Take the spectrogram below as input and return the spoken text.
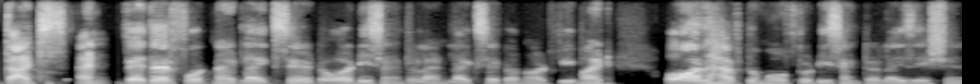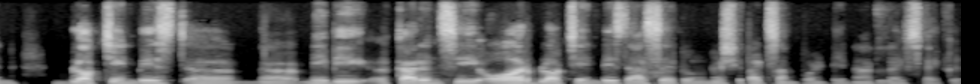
That's and whether Fortnite likes it or Decentraland likes it or not, we might all have to move to decentralization, blockchain based, uh, uh, maybe currency or blockchain based asset ownership at some point in our life cycle.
